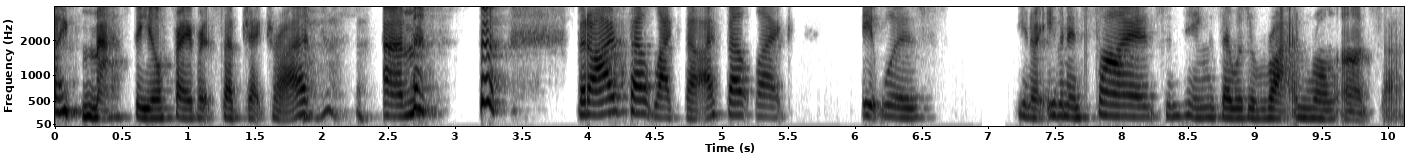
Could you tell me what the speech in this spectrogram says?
like math be your favorite subject, right? Um, but I felt like that. I felt like it was, you know, even in science and things, there was a right and wrong answer,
